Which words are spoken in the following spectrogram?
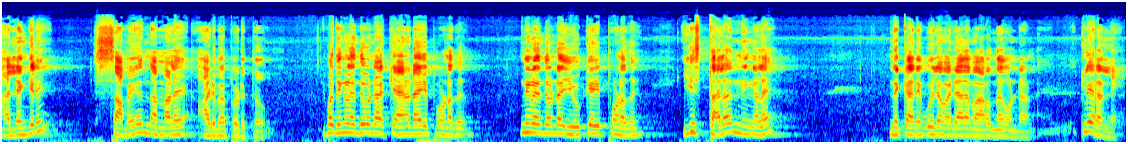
അല്ലെങ്കിൽ സമയം നമ്മളെ അടിമപ്പെടുത്തും. ഇപ്പോൾ നിങ്ങൾ എന്തുകൊണ്ടാണ് കാനഡയിൽ പോണത്? നിങ്ങൾ എന്തുകൊണ്ടാണ് യു കെയിൽ പോണത്? ഈ സ്ഥലം നിങ്ങളെ നിങ്ങൾക്ക് അനുകൂലമല്ലാതെ മാറുന്നത് കൊണ്ടാണ്. ക്ലിയർ അല്ലേ?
